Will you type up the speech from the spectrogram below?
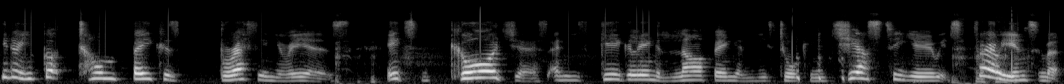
you know, you've got Tom Baker's breath in your ears. It's gorgeous, and he's giggling and laughing, and he's talking just to you. It's very intimate,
